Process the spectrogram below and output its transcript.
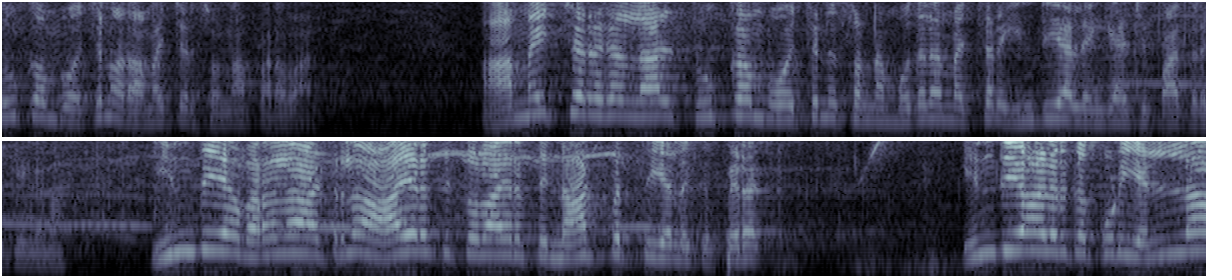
தூக்கம் போச்சுன்னு ஒரு அமைச்சர் சொன்னா பரவாயில்ல. அமைச்சர்களால் தூக்கம் போச்சுன்னு சொன்ன முதலமைச்சர் இந்தியாவில் எங்கேயாச்சும் பார்த்துருக்கீங்கன்னா இந்திய வரலாற்றில் ஆயிரத்தி தொள்ளாயிரத்தி நாற்பத்தி ஏழுக்கு பிறகு இந்தியாவில் இருக்கக்கூடிய எல்லா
